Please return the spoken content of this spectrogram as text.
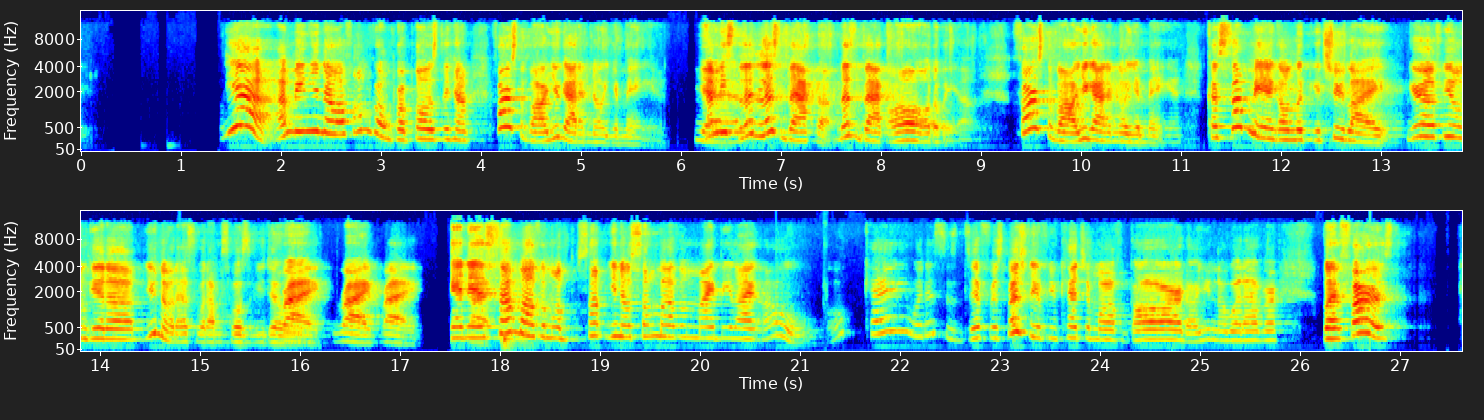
Yeah, I mean, you know, if I'm going to propose to him, first of all, you got to know your man. Yeah. Let me let, let's back up. Let's back all the way up. First of all, you got to know your man. Cause some men gonna look at you like, girl, if you don't get up, you know that's what I'm supposed to be doing. Right, right, right. And then right. some of them, are, some you know, some of them might be like, oh, okay, well, this is different, especially if you catch them off guard or you know whatever. But first,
